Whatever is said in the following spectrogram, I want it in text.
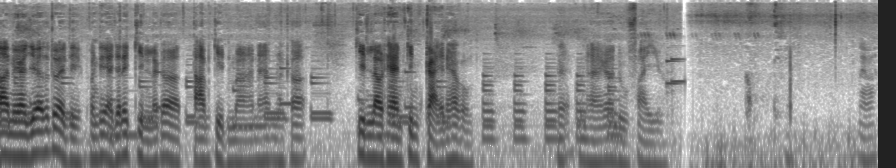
ล่าเนื้อเยอะซะด้วยดิบางทีอาจจะได้กลิ่นแล้วก็ตามกลิ่นมานะครับ แล้วก็กินเราแทนกินไก่นะครับผมเนี่ยนายก็ดูไฟอยู่อะไรวะ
